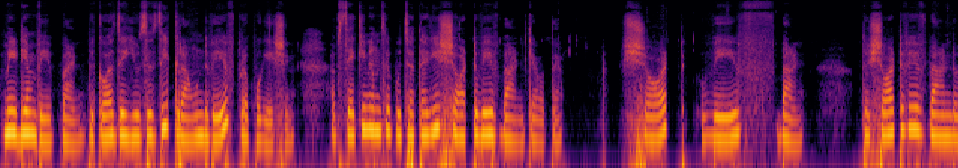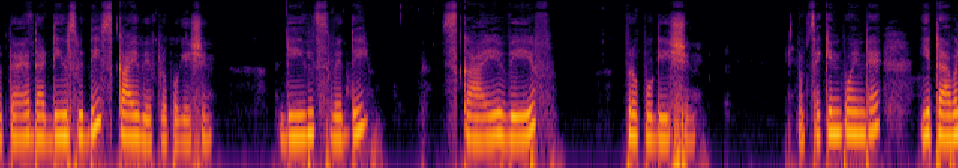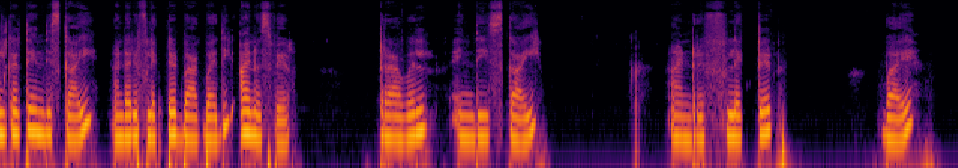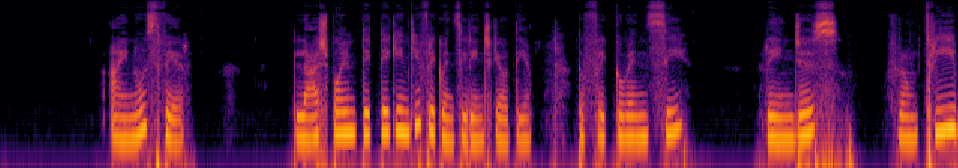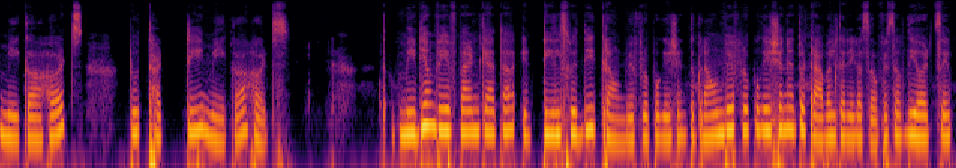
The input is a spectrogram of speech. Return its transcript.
medium wave band because they uses the ground wave propagation अब सेकंड हमसे पूछा था कि शॉर्ट वेव बैंड क्या होता है? शॉर्ट वेव बैंड तो शॉर्ट वेव बैंड होता है that deals with the sky wave propagation deals with the sky wave propagation अब सेकेंड पॉइंट है, ये ट्रैवल करते in the sky and are reflected back by the ionosphere travel in the sky and reflected by ionosphere. Last point देखते हैं कि इनकी frequency range क्या होती है। तो frequency ranges from three mega hertz to thirty mega hertz तो medium wave band क्या था? It deals with the ground wave propagation. तो ग्राउंड वेव प्रोपोगेशन है तो ट्रैवल करेगा सरफेस ऑफ़ द अर्थ से।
